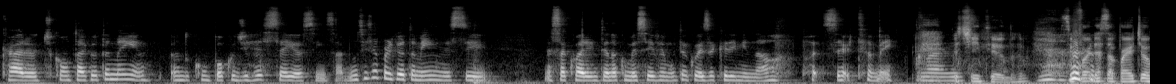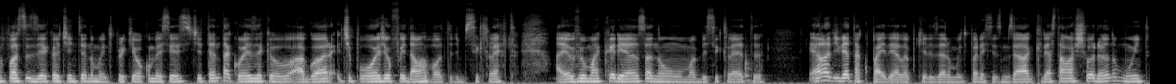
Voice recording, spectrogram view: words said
cara, eu te contar que eu também ando com um pouco de receio assim, sabe? Não sei se é porque eu também nesse nessa quarentena comecei a ver muita coisa criminal, pode ser também. Mas... Eu te entendo. Se for dessa parte, eu posso dizer que eu te entendo muito, porque eu comecei a assistir tanta coisa que eu agora, tipo, hoje eu fui dar uma volta de bicicleta, aí eu vi uma criança numa bicicleta ela devia estar com o pai dela, porque eles eram muito parecidos, mas ela, a criança estava chorando muito.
